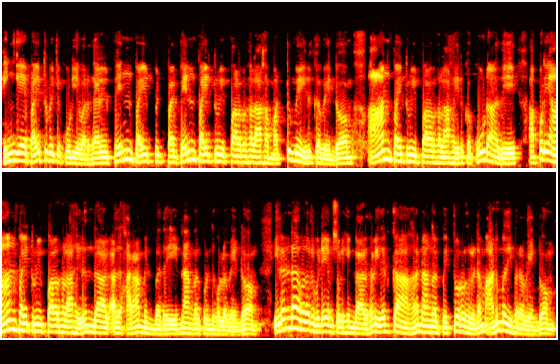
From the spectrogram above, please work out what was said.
இங்கே பயிற்றுவிக்கக்கூடியவர்கள் பெண் பயிற்று ப- பெண் பயிற்றுவிப்பாளர்களாக மட்டுமே இருக்க வேண்டும். ஆண் பயிற்றுவிப்பாளர்களாக இருக்கக்கூடாது. அப்படி ஆண் பயிற்றுவிப்பாளர்களாக இருந்தால் அது ஹராம் என்பதை நாங்கள் புரிந்து கொள்ள வேண்டும். இரண்டாவது ஒரு விடயம் சொல்கின்றார்கள் இதற்காக நாங்கள் பெற்றோர்களிடம் அனுமதி பெற வேண்டும்.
